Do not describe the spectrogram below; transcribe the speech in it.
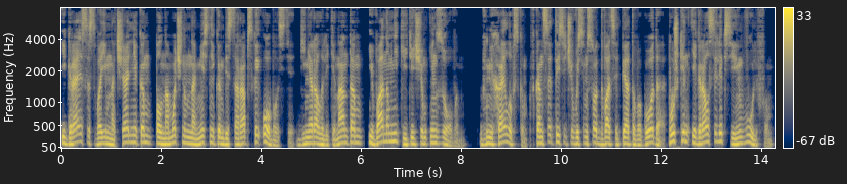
играя со своим начальником, полномочным наместником Бессарабской области, генерал-лейтенантом Иваном Никитичем Инзовым. В Михайловском в конце 1825 года Пушкин играл с Алексеем Вульфом,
